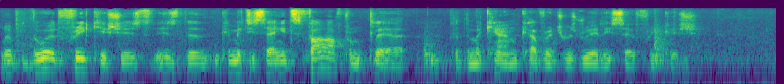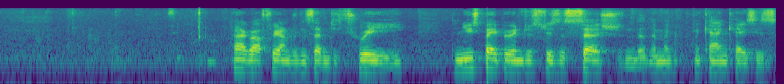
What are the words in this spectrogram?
The word freakish is, is the committee saying it's far from clear that the McCann coverage was really so freakish. Paragraph 373. The newspaper industry's assertion that the McCann case is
